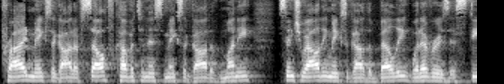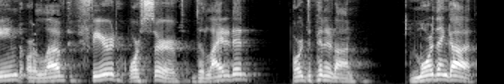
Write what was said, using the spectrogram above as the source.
Pride makes a God of self, covetousness makes a God of money, sensuality makes a God of the belly, whatever is esteemed or loved, feared or served, delighted in or depended on, more than God,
